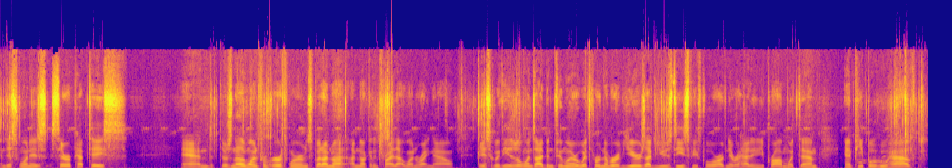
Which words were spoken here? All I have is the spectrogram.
and this one is serrapeptase. And there's another one from earthworms, but I'm not I'm not going to try that one right now. Basically, these are the ones I've been familiar with for a number of years. I've used these before. I've never had any problem with them. And people who have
